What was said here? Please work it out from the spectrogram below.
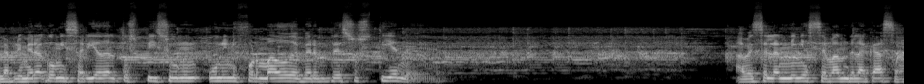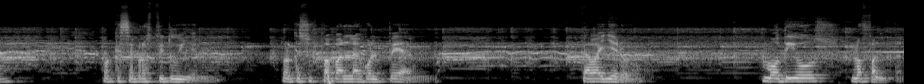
En la primera comisaría de Alto Hospicio un, uniformado de verde sostiene. A veces las niñas se van de la casa porque se prostituyen, porque sus papás la golpean. Caballero, motivos no faltan.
